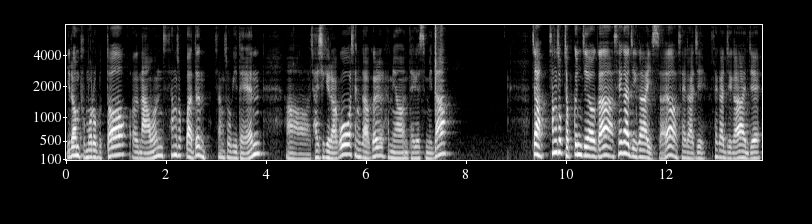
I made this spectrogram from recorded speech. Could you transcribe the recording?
이런 부모로부터 어, 나온 상속받은 상속이 된 어, 자식이라고 생각을 하면 되겠습니다. 자, 상속 접근 제어가 세 가지가 있어요. 세 가지. 세 가지가 이제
